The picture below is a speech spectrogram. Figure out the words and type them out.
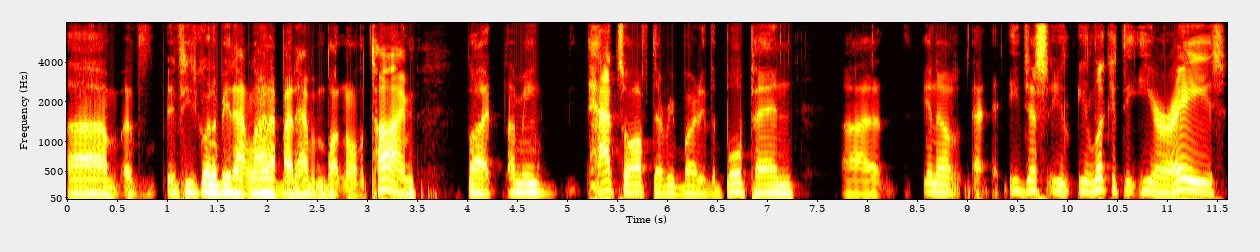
Um, if, if he's going to be in that lineup, I'd have him button all the time. But I mean, hats off to everybody. The bullpen, uh, you know, uh, you just you, you look at the ERAs,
